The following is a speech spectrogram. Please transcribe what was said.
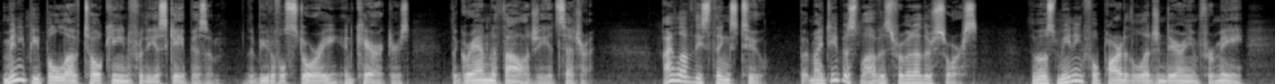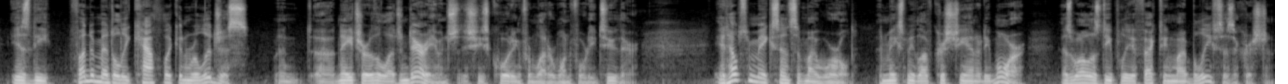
Many people love Tolkien for the escapism, the beautiful story and characters, the grand mythology, etc. I love these things too, but my deepest love is from another source. The most meaningful part of the legendarium for me is the fundamentally Catholic and religious and, uh, nature of the legendarium, and she's quoting from letter 142 there. It helps me make sense of my world and makes me love Christianity more, as well as deeply affecting my beliefs as a Christian.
